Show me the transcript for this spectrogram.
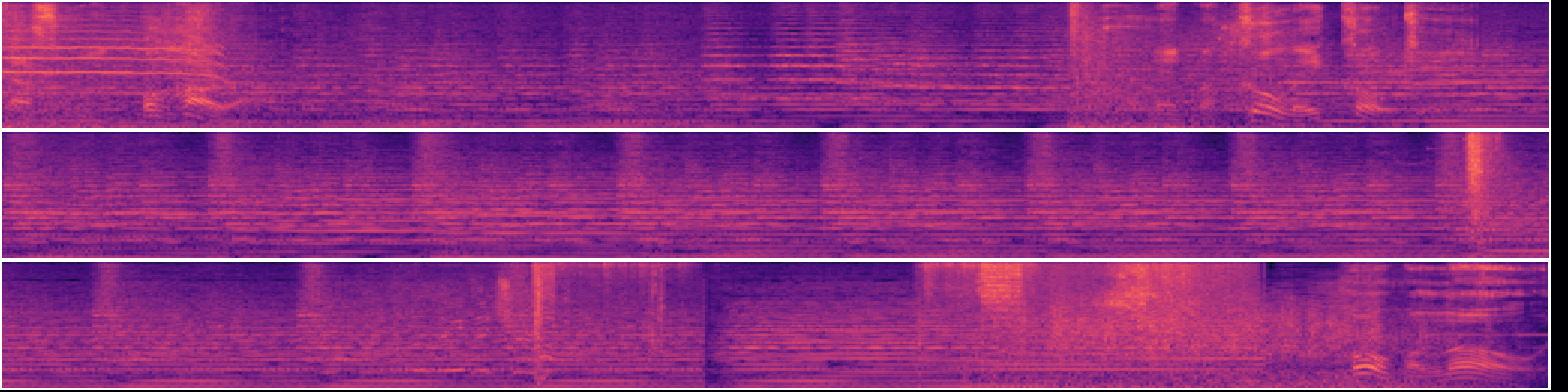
Catherine O'Hara, Macaulay Culkin. Home Alone.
